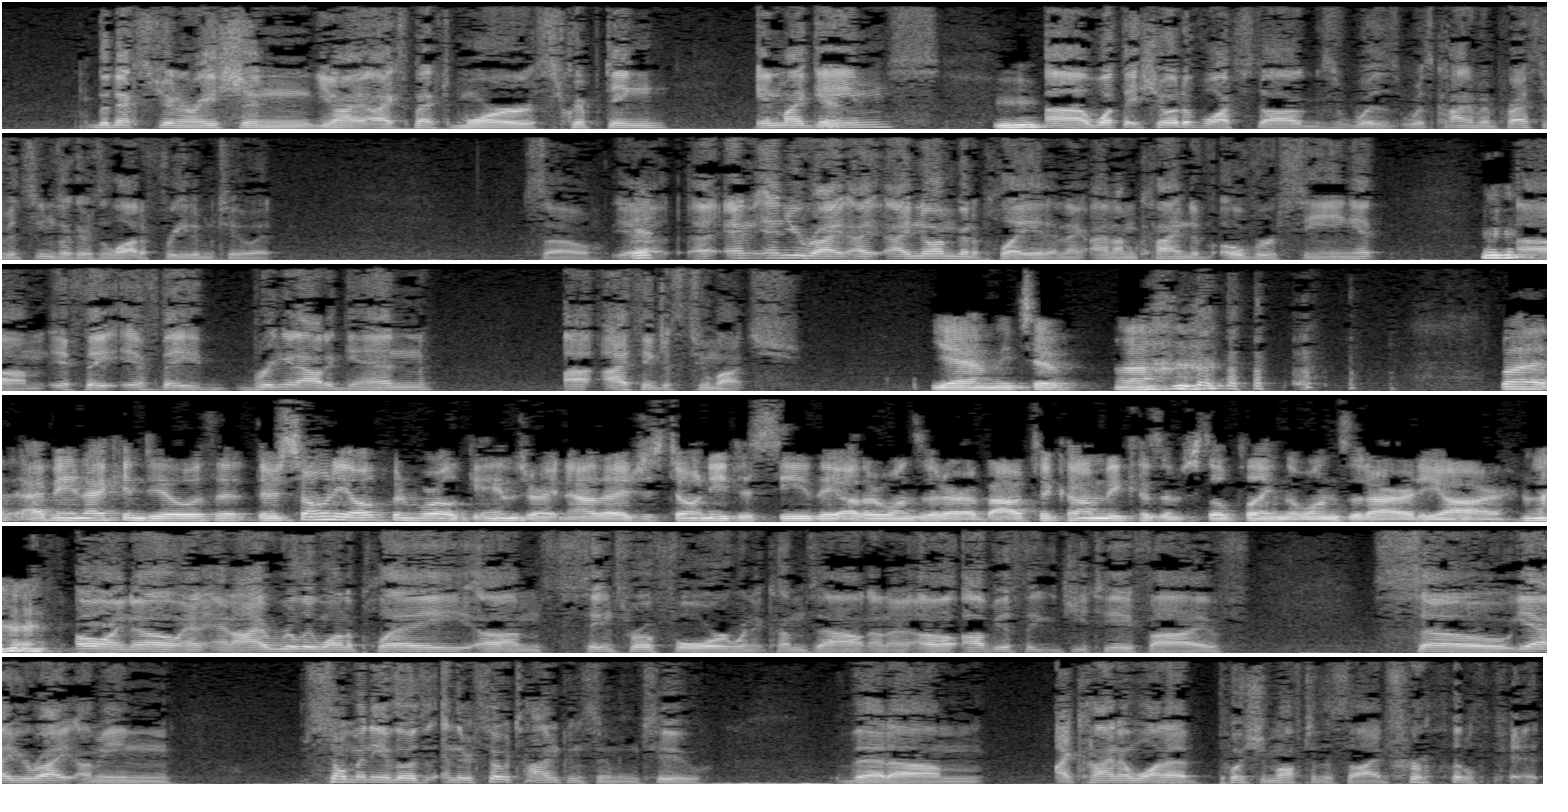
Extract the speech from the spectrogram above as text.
the next generation, you know, I, I expect more scripting in my games. Mhm. Uh, what they showed of Watch Dogs was was kind of impressive. It seems like there's a lot of freedom to it. So yeah, Yeah. Uh, and and you're right. I, I know I'm going to play it, and, I, and I'm kind of overseeing it. Mhm. Um, if they if they bring it out again, uh, I think it's too much. Yeah, me too. Uh, but I mean, I can deal with it. There's so many open world games right now that I just don't need to see the other ones that are about to come because I'm still playing the ones that already are. Oh, I know, and, and I really want to play um, Saints Row 4 when it comes out, and uh, obviously GTA 5. So yeah, you're right. I mean, so many of those, and they're so time consuming too, that um, I kind of want to push them off to the side for a little bit.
